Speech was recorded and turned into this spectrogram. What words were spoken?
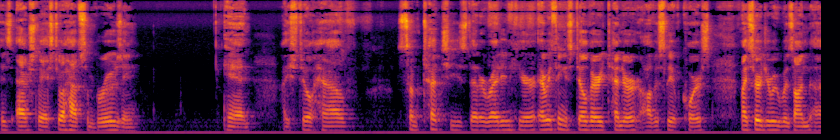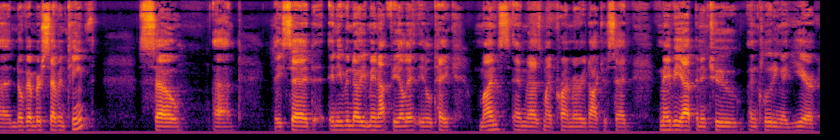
is actually, I still have some bruising and I still have some touchies that are right in here. Everything is still very tender, obviously, of course. My surgery was on uh, November 17th. So uh, they said, and even though you may not feel it, it'll take months. And as my primary doctor said, maybe up and into including a year.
